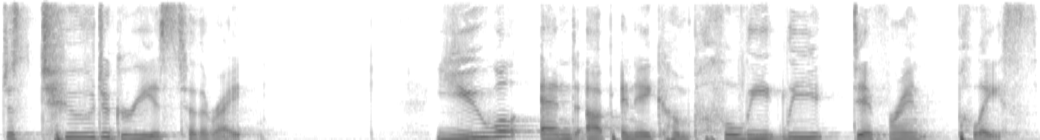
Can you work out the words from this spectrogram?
just two degrees to the right, you will end up in a completely different place.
